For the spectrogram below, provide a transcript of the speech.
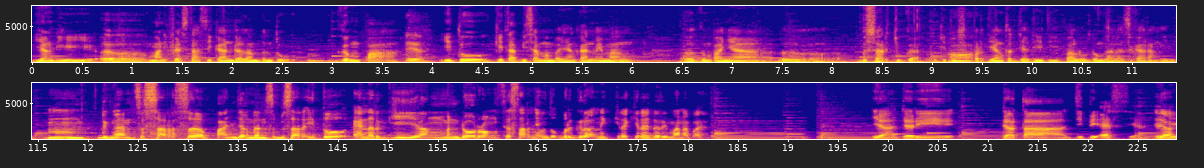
yang dimanifestasikan dalam bentuk gempa Iya. itu kita bisa membayangkan memang eh, gempanya eh, besar juga begitu Oh. seperti yang terjadi di Palu Donggala sekarang ini. Hmm, dengan sesar sepanjang dan sebesar itu energi yang mendorong sesarnya untuk bergerak nih kira-kira dari mana, Pak? Ya, dari data GPS ya. Ya, Jadi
